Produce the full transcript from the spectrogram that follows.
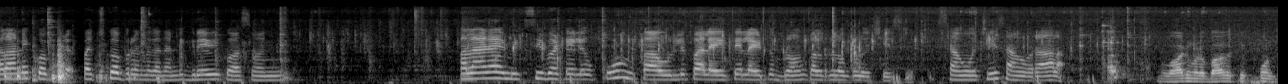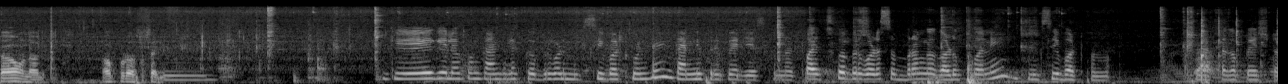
అలానే కొబ్బరి పచ్చి కొబ్బరి ఉంది కదండి గ్రేవీ కోసం అని అలానే మిక్సీ పట్టేలే ఉప్పు ఇంకా ఉల్లిపాయలు అయితే లైట్గా బ్రౌన్ కలర్లో కూడా వచ్చేసింది సగం వచ్చి సగం రాల. వాటిని కూడా బాగా తిప్పుకుంటూ ఉండాలి. అప్పుడు వస్తాయి. గేగేలోపు ఇంకా అంతలో కొబ్బరి కూడా మిక్సీ పట్టుకుంటే ఇంకా అన్ని ప్రిపేర్ చేసుకున్నట్టు. పచ్చి కొబ్బరి కూడా శుభ్రంగా కడుక్కొని మిక్సీ పట్టుకుందాం. మెత్తగా పేస్ట్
